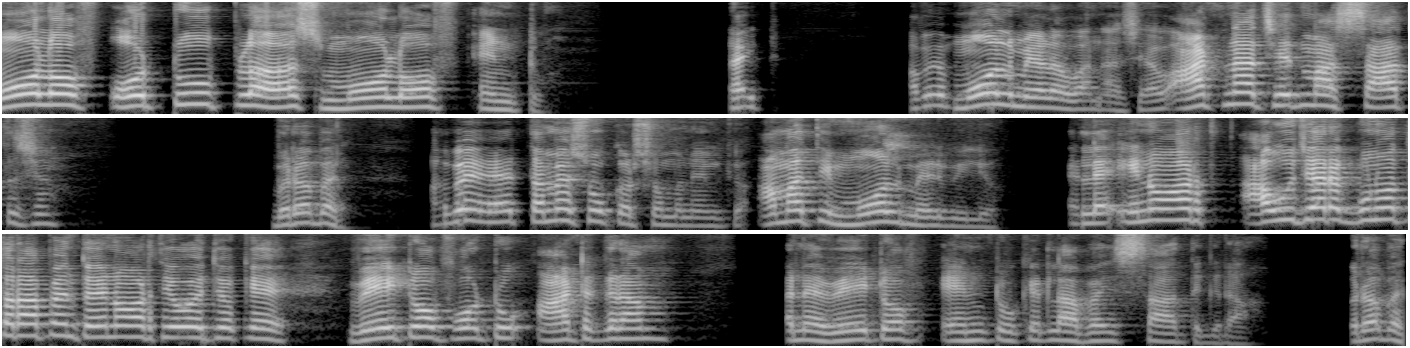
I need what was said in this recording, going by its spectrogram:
mole of O two plus mole of N two right હવે મોલ મેળવવાના છે. હવે આઠના છેદમાં સાત છે. બરાબર? હવે તમે શું કરશો મને એમ કહો. આમાંથી મોલ મેળવી લ્યો. એટલે એનો અર્થ, આવું જ્યારે ગુણોત્તર આપે ને તો એનો અર્થ એવો થયો કે વેઇટ ઓફ ઓ ટુ આઠ ગ્રામ અને વેઇટ ઓફ એન ટુ કેટલા ભાઈ? સાત ગ્રામ. બરાબર?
